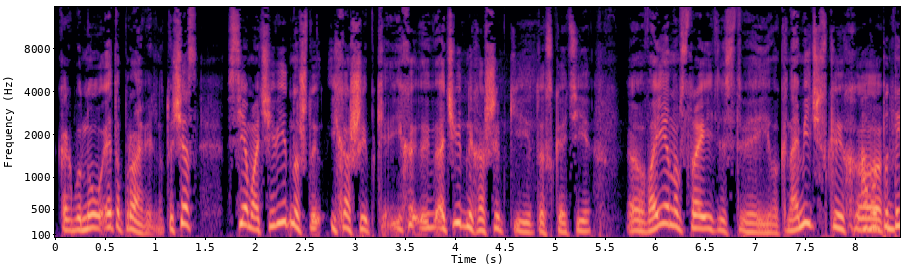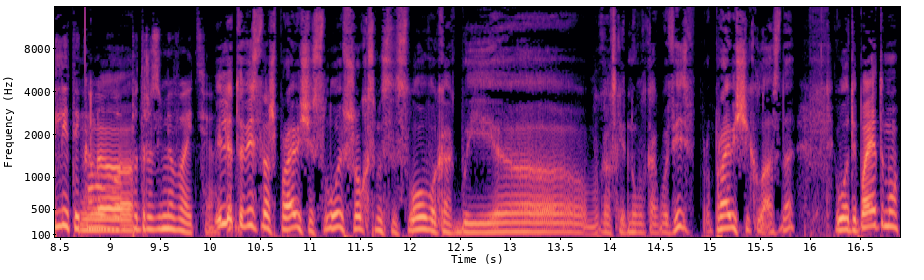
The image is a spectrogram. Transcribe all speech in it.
как бы, ну, это правильно. То сейчас всем очевидно, что их ошибки, их, э, очевидны их ошибки, так сказать, и в военном строительстве, и в экономической. Их, а вы под элитой кого э, вы подразумеваете? Элита весь наш правящий слой, в широком смысле слова, как бы, и, э, как сказать, ну, вот как бы весь правящий класс, да. Вот, и поэтому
